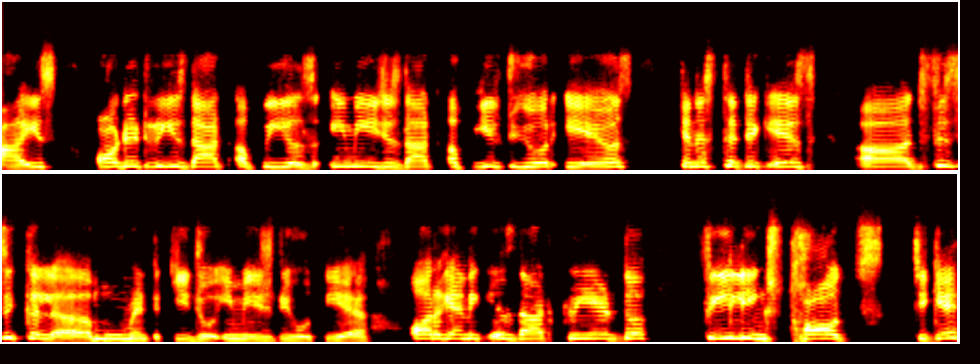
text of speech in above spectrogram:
eyes auditory is that appeals image is that appeal to your ears kinesthetic is physical movement की जो इमेजरी होती है organic is that create the feelings thoughts ठीक है?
